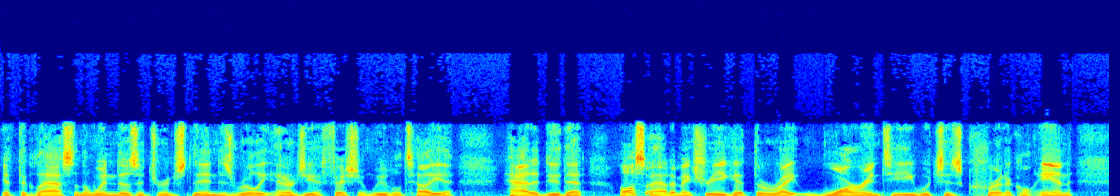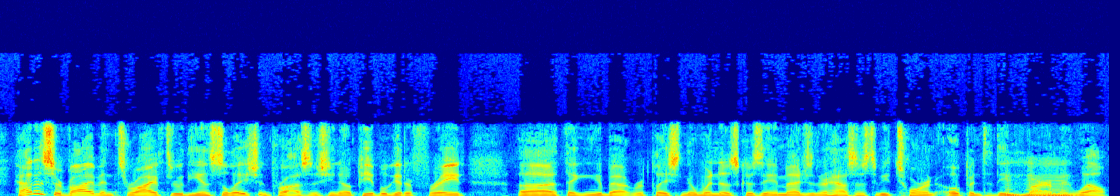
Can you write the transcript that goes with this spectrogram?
if the glass on the windows that you're interested in is really energy efficient? We will tell you how to do that. Also, how to make sure you get the right warranty, which is critical, and how to survive and thrive through the installation process. You know, people get afraid uh, thinking about replacing the windows because they imagine their house has to be torn open to the Mhm. environment. Well,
